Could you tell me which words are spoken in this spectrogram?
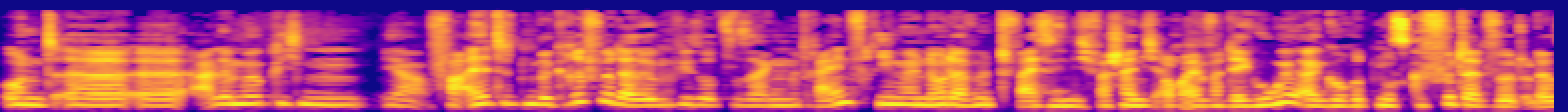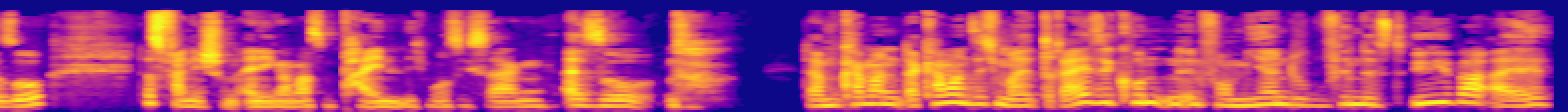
und äh, äh, alle möglichen ja veralteten Begriffe da irgendwie sozusagen mit reinfriemeln, nur damit, weiß ich nicht, wahrscheinlich auch einfach der Google-Algorithmus gefüttert wird oder so. Das fand ich schon einigermaßen peinlich, muss ich sagen. Also da kann man, da kann man sich mal drei Sekunden informieren. Du findest überall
